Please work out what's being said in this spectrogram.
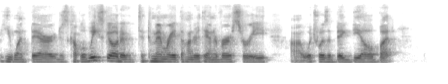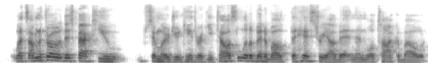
he went there just a couple of weeks ago to, to commemorate the 100th anniversary, uh, which was a big deal. But let's, I'm going to throw this back to you, similar Juneteenth, Ricky. Tell us a little bit about the history of it, and then we'll talk about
